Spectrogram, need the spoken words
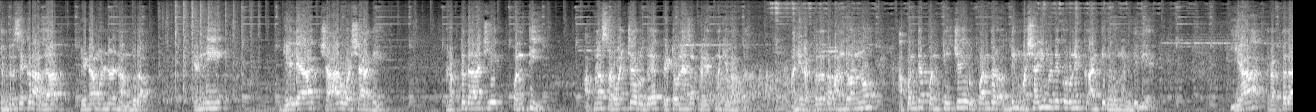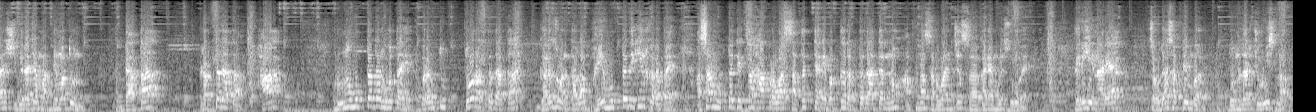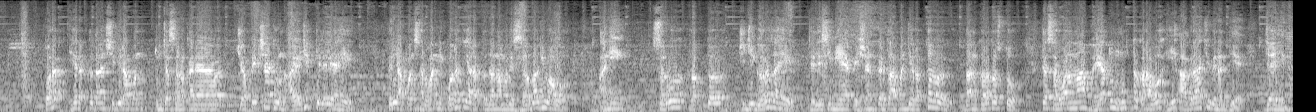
चंद्रशेखर आझाद क्रीडा मंडळ नांदुरा यांनी गेल्या चार वर्षाआधी रक्तदानाची एक पंक्ती आपणा सर्वांच्या हृदयात पेटवण्याचा प्रयत्न केला होता. आणि रक्तदाता बांधवांनो आपण त्या पंथीचे रूपांतर अगदी मशालीमध्ये करून एक क्रांती घडवून आणलेली आहे. या रक्तदान शिबिराच्या माध्यमातून दाता रक्तदाता हा ऋणमुक्त तर होत आहे परंतु तो रक्तदाता गरजवंताला भयमुक्त देखील करत आहे. असा मुक्ततेचा हा प्रवास सातत्याने फक्त रक्तदात्यांनो आपणा सर्वांच्या सहकार्यामुळे सुरू आहे. तरी येणाऱ्या चौदा सप्टेंबर दोन हजार चोवीसला परत हे रक्तदान शिबिर आपण तुमच्या सहकार्याची अपेक्षा ठेवून आयोजित केलेले आहे. तरी आपण सर्वांनी परत या रक्तदानामध्ये सहभागी व्हावं आणि सर्व रक्तची जी गरज आहे थेलेसिमिया पेशंट पेशंटकरिता आपण जे रक्तदान करत असतो त्या सर्वांना भयातून मुक्त करावं ही आग्रहाची विनंती आहे. जय हिंद.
